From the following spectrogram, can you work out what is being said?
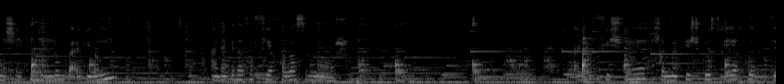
إحنا شايفين اللون بقى جميل. أنا كده طافيه خلاص النار. اقلب فيه شوية عشان ما فيش جزء ياخد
